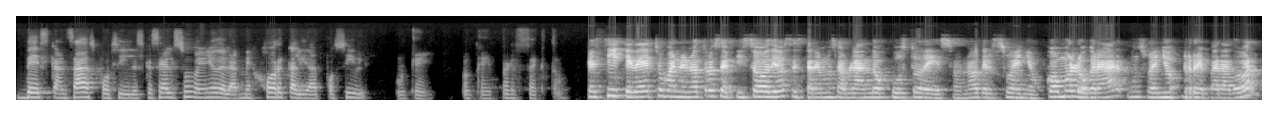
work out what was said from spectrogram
descansadas posibles, que sea el sueño de la mejor calidad posible. Ok, ok, perfecto. Que sí, que de hecho, bueno, en otros episodios estaremos hablando justo de eso, ¿no? Del sueño, cómo lograr un sueño reparador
